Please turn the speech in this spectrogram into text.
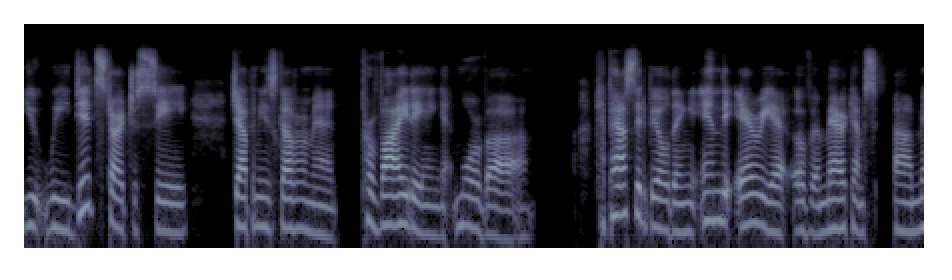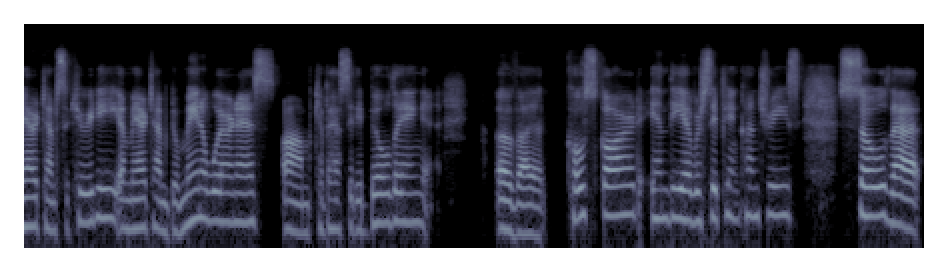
you, we did start to see Japanese government providing more of a capacity building in the area of a maritime, uh, maritime security, a maritime domain awareness, um, capacity building of a Coast Guard in the uh, recipient countries so that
